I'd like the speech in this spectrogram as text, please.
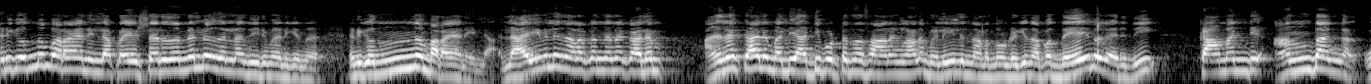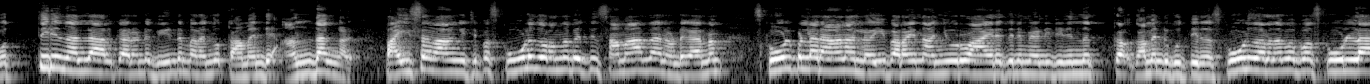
എനിക്കൊന്നും പറയാനില്ല പ്രേക്ഷകർ തന്നെയല്ലോ ഇതെല്ലാം തീരുമാനിക്കുന്നത്. എനിക്കൊന്നും പറയാനില്ല. ലൈവിൽ നടക്കുന്നതിനേക്കാളും അതിനേക്കാളും വലിയ അടിപൊട്ടുന്ന സാധനങ്ങളാണ് വെളിയിൽ നടന്നുകൊണ്ടിരിക്കുന്നത്. അപ്പോൾ ദയവ് കരുതി കമന്റ് അന്തങ്ങൾ. ഒത്തിരി നല്ല ആൾക്കാരുണ്ട്. വീണ്ടും പറയുന്നു കമന്റ് അന്തങ്ങൾ. പൈസ വാങ്ങിച്ച് ഇപ്പോൾ സ്കൂൾ തുറന്നപ്പോൾ എത്തി സമാധാനമുണ്ട്. കാരണം സ്കൂൾ പിള്ളേരാണല്ലോ ഈ പറയുന്ന അഞ്ഞൂറും ആയിരത്തിനും വേണ്ടിയിട്ട് ഇന്ന് കമന്റ് കുത്തിയിരുന്നത്. സ്കൂൾ തുറന്നപ്പോൾ ഇപ്പോൾ സ്കൂളിലെ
